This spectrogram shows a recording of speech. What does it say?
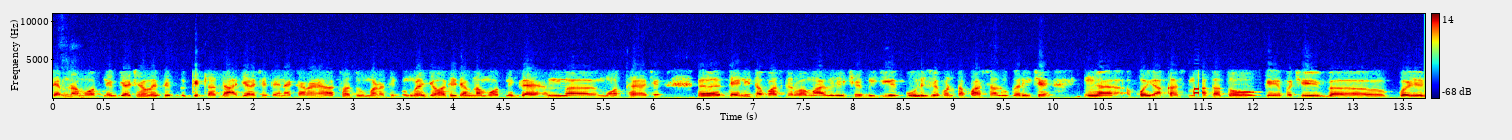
તેમના મોત નીપજ્યા છે. હવે તે કેટલા દાજ્યા છે તેના કારણે અથવા ધુમાડાથી ગુંગળી જવાથી તેમના મોત નીકળ્યા મોત થયા છે. તેની તપાસ કરવામાં આવી રહી છે. બીજી એક પોલીસે પણ તપાસ ચાલુ કરી છે. કોઈ અકસ્માત હતો કે પછી કોઈ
